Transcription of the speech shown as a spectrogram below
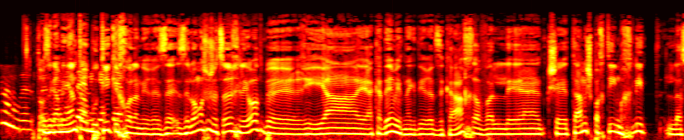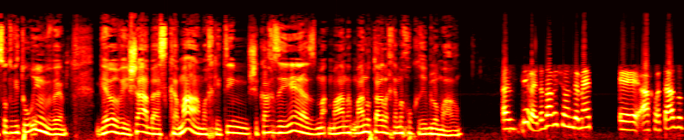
שלנו. ו- טוב, זה גם עניין אה, תרבותי מתייצב. ככל הנראה. זה, זה לא משהו שצריך להיות בראייה אקדמית, נגדיר את זה כך, אבל uh, כשתא משפחתי מחליט לעשות ויתורים, וגבר ואישה בהסכמה מחליטים שכך זה יהיה, אז מה, מה, מה נותר לכם החוקרים לומר? אז תראה, דבר ראשון, באמת, אה, ההחלטה הזאת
